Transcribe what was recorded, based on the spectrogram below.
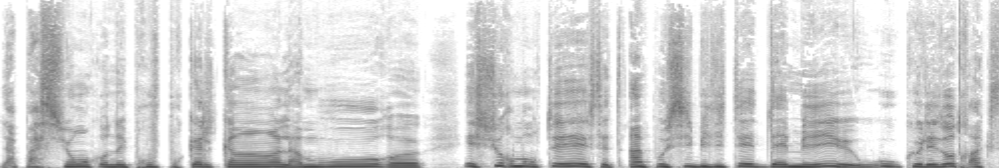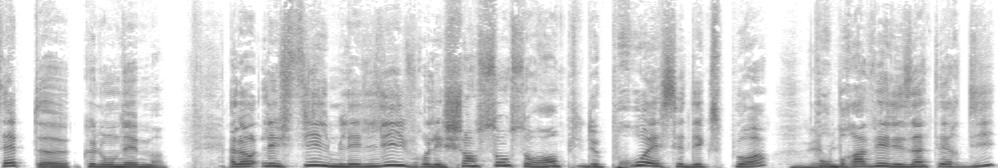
la passion qu'on éprouve pour quelqu'un, l'amour, euh, et surmonter cette impossibilité d'aimer ou, ou que les autres acceptent euh, que l'on aime. Alors les films, les livres, les chansons sont remplis de prouesses et d'exploits Mais pour oui. braver les interdits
